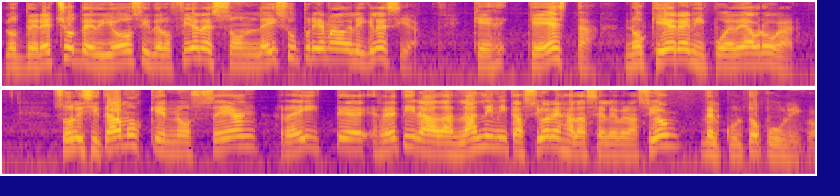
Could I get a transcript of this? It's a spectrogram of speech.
Los derechos de Dios y de los fieles son ley suprema de la iglesia, que, ésta no quiere ni puede abrogar. Solicitamos que nos sean retiradas las limitaciones a la celebración del culto público.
